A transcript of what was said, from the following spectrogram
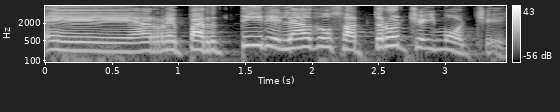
eh, a repartir helados a troche y moche.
